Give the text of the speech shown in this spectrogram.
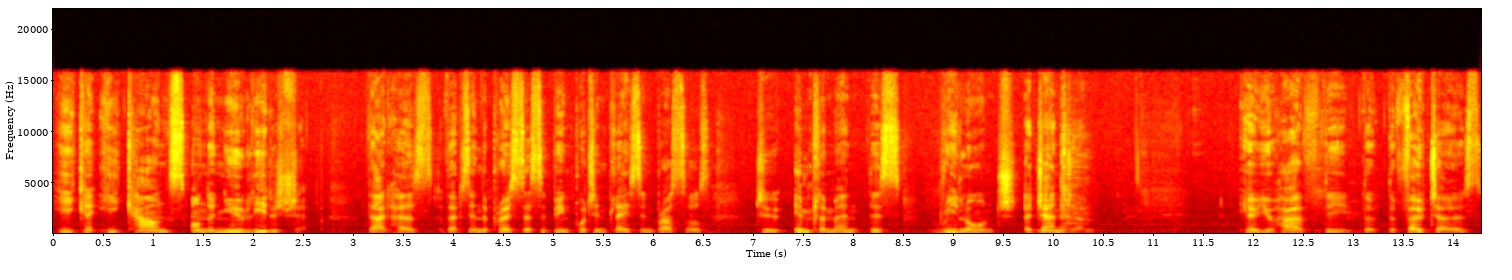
he, ca- he counts on the new leadership that, has, that is in the process of being put in place in Brussels to implement this relaunch agenda. Here you have the, the, the photos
